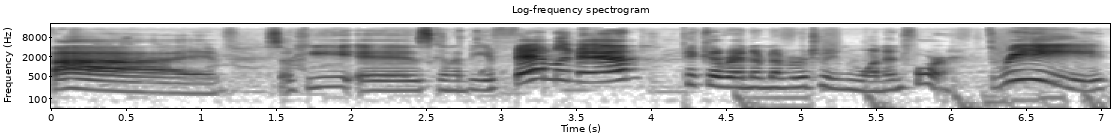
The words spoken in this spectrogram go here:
5. So he is gonna be a family man. Pick a random number between 1 and 4. 3!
